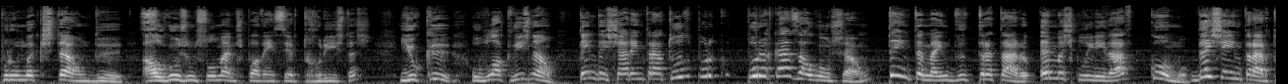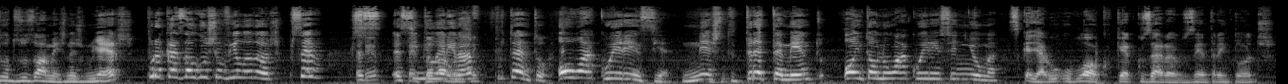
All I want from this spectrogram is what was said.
por uma questão de alguns muçulmanos podem ser terroristas, e o que o Bloco diz não, tem de deixar entrar tudo porque por acaso alguns são, têm também de tratar a masculinidade como deixem entrar todos os homens nas mulheres, por acaso alguns são violadores. Percebe? Percebo. A, similaridade. Portanto, ou há coerência neste tratamento, ou então não há coerência nenhuma. Se calhar o, o Bloco quer que os árabes entrem todos,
